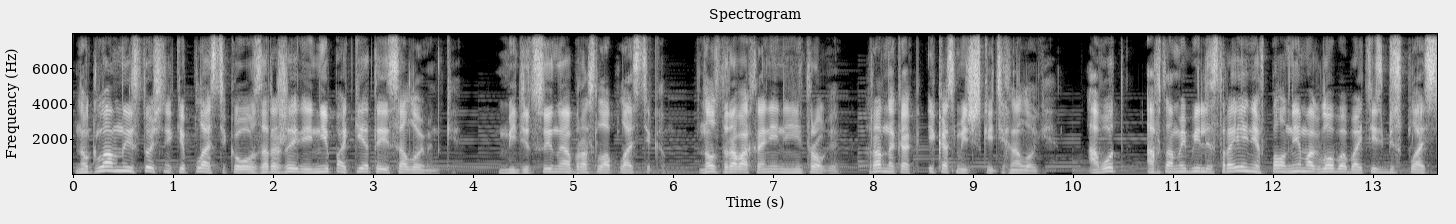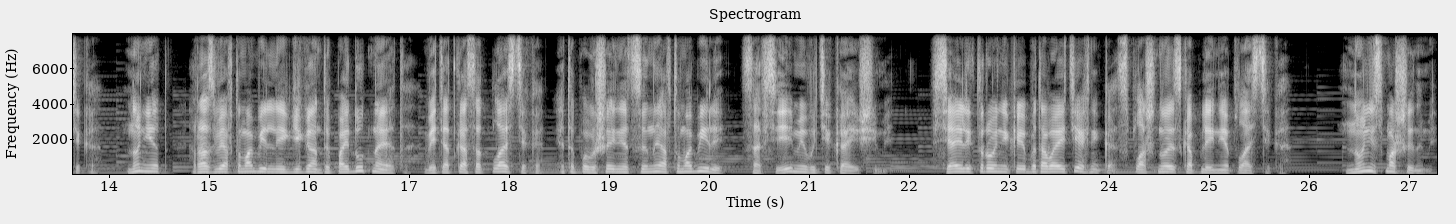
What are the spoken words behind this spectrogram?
Но главные источники пластикового заражения не пакеты и соломинки. Медицина обросла пластиком, но здравоохранение не трогаем, равно как и космические технологии. А вот автомобилестроение вполне могло бы обойтись без пластика. Но нет, разве автомобильные гиганты пойдут на это? Ведь отказ от пластика – это повышение цены автомобилей со всеми вытекающими. Вся электроника и бытовая техника – сплошное скопление пластика. Но не с машинами,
